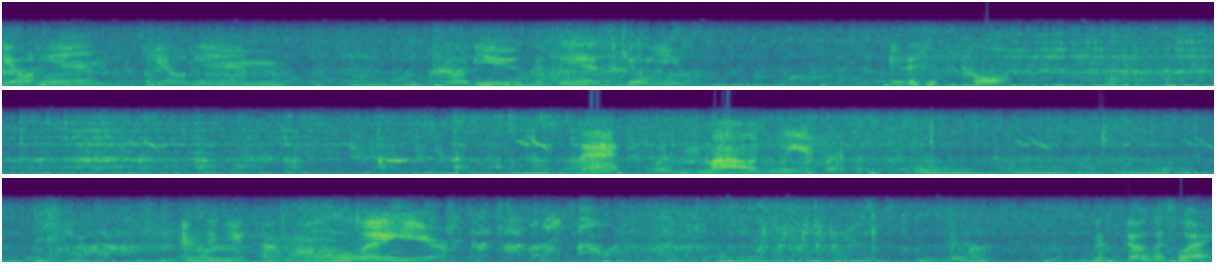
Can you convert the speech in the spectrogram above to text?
Killed him, killed him, killed you, did this, kill you. Dude, this is cool. That was mildly impressive. And then you come all the way here. Go this way.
